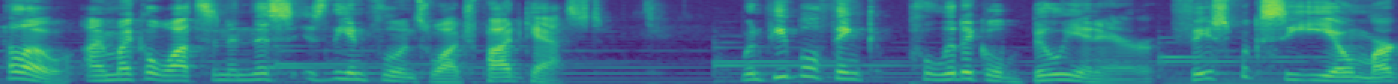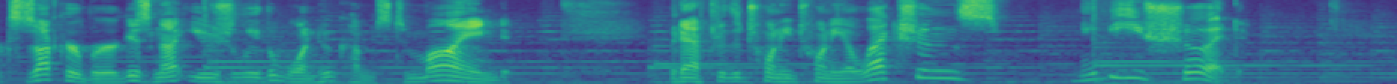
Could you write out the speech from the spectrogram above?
Hello, I'm Michael Watson, and this is the Influence Watch podcast. When people think political billionaire, Facebook CEO Mark Zuckerberg is not usually the one who comes to mind. But after the 2020 elections, maybe he should.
